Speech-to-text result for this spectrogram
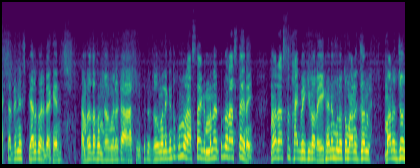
একটা জিনিস খেয়াল করে দেখেন, আমরা আসি জঙ্গলে কিন্তু কোনো রাস্তা মানে কোনো রাস্তাই নাই। মানে রাস্তা থাকবে কীভাবে? এখানে মূলত মানুষজন মানুষজন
